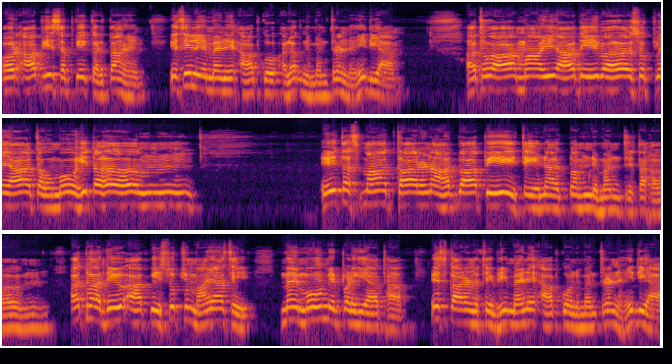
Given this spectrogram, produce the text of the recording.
और आप ही सबके करता हैं। इसीलिए मैंने आपको अलग निमंत्रण नहीं दिया। अथवा माया देव सूक्ष्मया तो मोहित। एतस्मात् कारणाद्वापि तेन तम निमंत्रित अथवा देव आपकी सूक्ष्म माया से मैं मोह में पड़ गया था। इस कारण से भी मैंने आपको निमंत्रण नहीं दिया।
